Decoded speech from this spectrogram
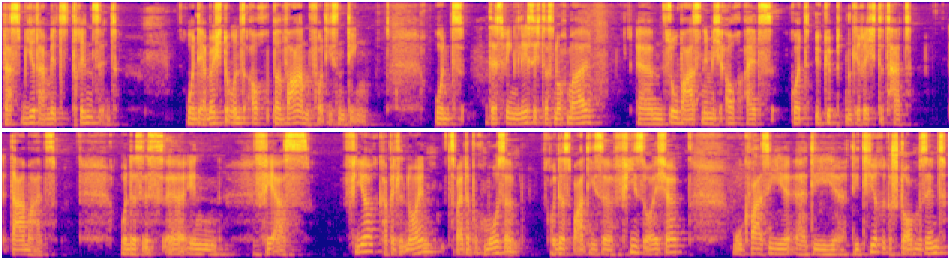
dass wir damit drin sind. Und er möchte uns auch bewahren vor diesen Dingen. Und deswegen lese ich das nochmal. Ähm, so war es nämlich auch, als Gott Ägypten gerichtet hat, damals. Und es ist äh, in Vers 4, Kapitel 9, zweiter Buch Mose. Und das war diese Viehseuche, wo quasi äh, die, die Tiere gestorben sind.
